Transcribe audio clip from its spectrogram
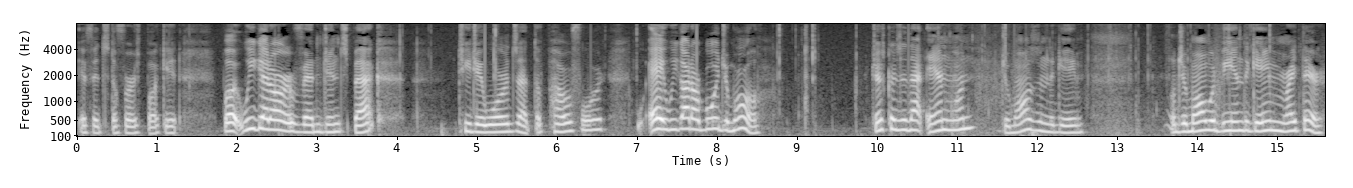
if it's the first bucket. But we get our vengeance back. TJ Warren's at the power forward. Hey, we got our boy Jamal. Just because of that and one, Jamal's in the game. Well, Jamal would be in the game right there.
